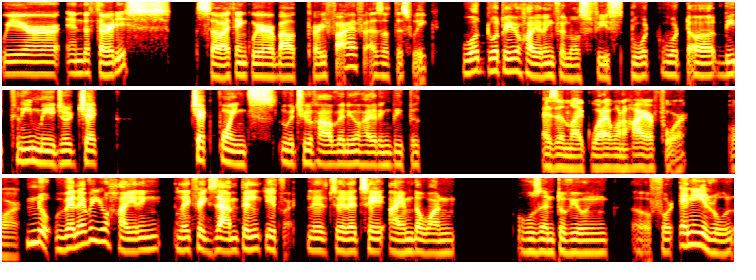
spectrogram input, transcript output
We are in the 30s, so I think we're about 35 as of this week. What what are your hiring philosophies? What what are the three major check checkpoints which you have when you're hiring people? As in, like, what I want to hire for, or No, whenever you're hiring, like for example, if let's say let's say I am the one who's interviewing uh, for any role,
